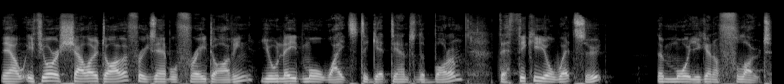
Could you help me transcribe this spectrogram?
Now, if you're a shallow diver, for example, free diving, you'll need more weights to get down to the bottom. The thicker your wetsuit, the more you're going to float.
